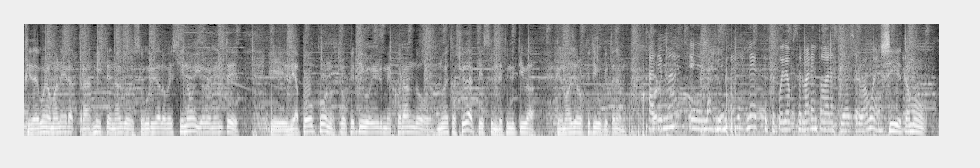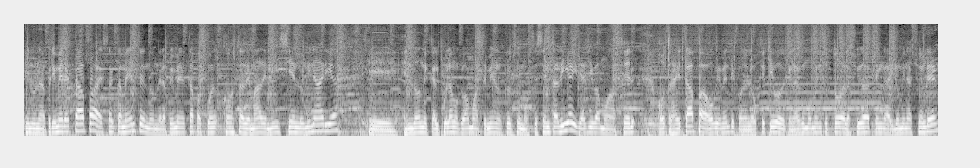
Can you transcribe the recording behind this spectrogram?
que de alguna manera transmiten algo de seguridad a los vecinos y obviamente eh, de a poco nuestro objetivo es ir mejorando nuestra ciudad, que es en definitiva el mayor objetivo que tenemos. Además, eh, las luminarias LED que se puede observar en toda la ciudad de Yerbabuena. Sí, estamos en una primera etapa exactamente, en donde la primera etapa consta de más de 1.100 luminarias, eh, en donde calculamos que vamos a terminar los próximos 60 días y de allí vamos a hacer otras etapas, obviamente con el objetivo de que en algún momento toda la ciudad tenga iluminación LED.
